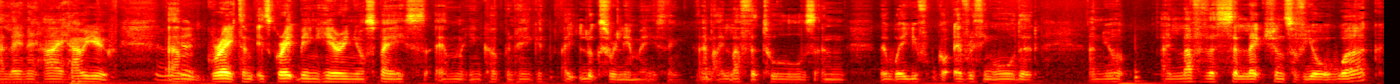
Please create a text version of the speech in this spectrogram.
Malene, hi, how are you? I'm Um, good. great. Um, it's great being here in your space um, in Copenhagen. It looks really amazing, and I love the tools and the way you've got everything ordered. And you I love the selections of your work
